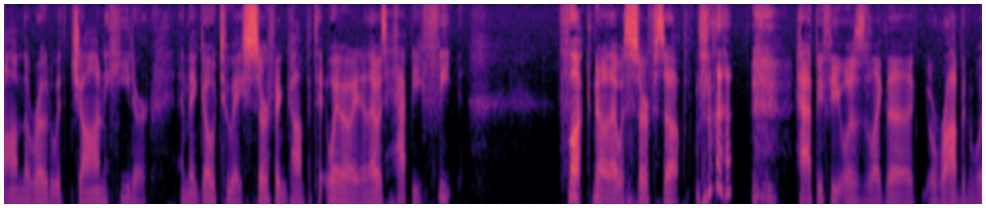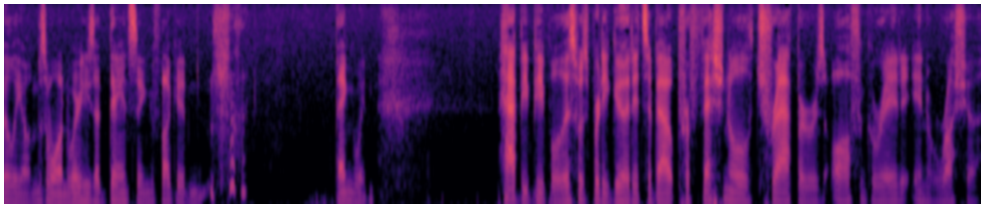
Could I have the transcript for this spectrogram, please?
on the road with Jon Heder, and they go to a surfing competition. Wait, wait, wait. That was Happy Feet. Fuck, no, that was Surfs Up. Happy Feet was like the Robin Williams one where he's a dancing fucking penguin. Happy People, this was pretty good. It's about professional trappers off grid in Russia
